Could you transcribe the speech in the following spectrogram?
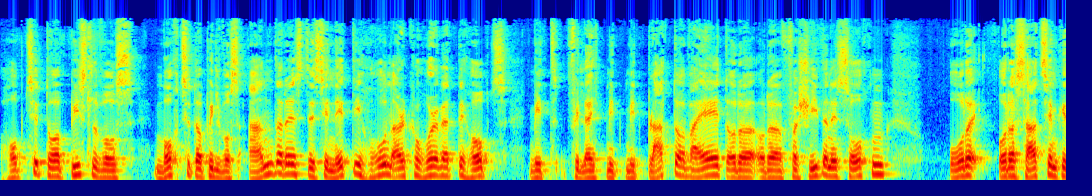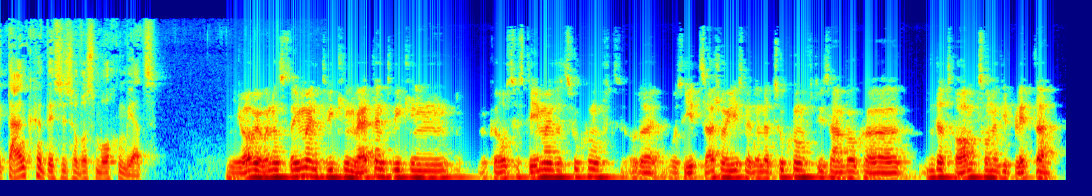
habt ihr da ein bisschen was, macht ihr da ein bisschen was anderes, dass ihr nicht die hohen Alkoholwerte habt, mit, vielleicht mit, mit Blattarbeit oder, oder verschiedene Sachen, oder, oder seid ihr im Gedanken, dass ihr sowas machen werdet? Ja, wir wollen uns da immer entwickeln, weiterentwickeln. Ein großes Thema in der Zukunft, oder was jetzt auch schon ist, nicht in der Zukunft, ist einfach äh, in der Traumzone die Blätter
